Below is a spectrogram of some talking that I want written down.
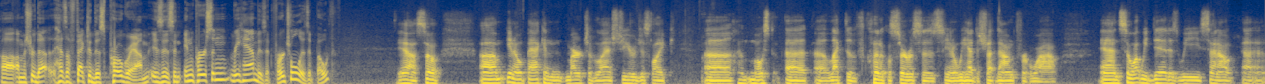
Uh, I'm sure that has affected this program. Is this an in-person rehab? Is it virtual? Is it both? Yeah, so um, you know, back in March of last year, just like uh, most uh, elective clinical services, you know, we had to shut down for a while. And so what we did is we sent out uh,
